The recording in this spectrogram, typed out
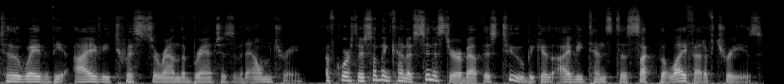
to the way that the ivy twists around the branches of an elm tree. Of course, there's something kind of sinister about this too, because ivy tends to suck the life out of trees.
